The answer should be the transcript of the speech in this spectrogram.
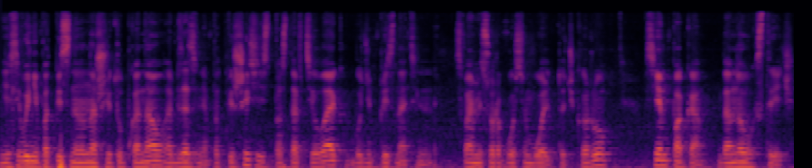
если вы не подписаны на наш YouTube канал, обязательно подпишитесь, поставьте лайк, будем признательны. С вами 48volt.ru. Всем пока, до новых встреч!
